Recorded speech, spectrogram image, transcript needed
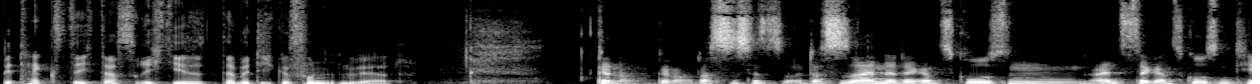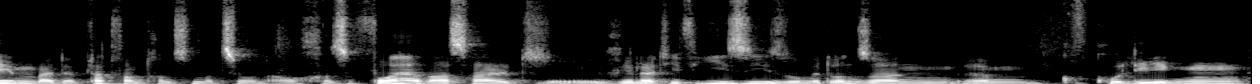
betexte ich das richtig, damit ich gefunden werde? Genau, genau. Das ist jetzt, das ist eine der ganz großen, eins der ganz großen Themen bei der Plattformtransformation auch. Also vorher war es halt relativ easy, so mit unseren ähm, Kollegen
